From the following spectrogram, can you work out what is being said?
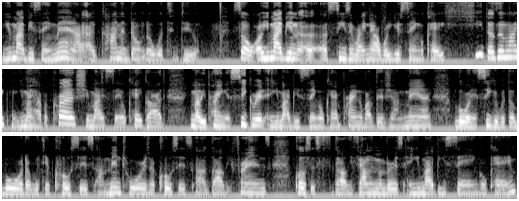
You might be saying, man, I, I kind of don't know what to do. So, or you might be in a, a season right now where you're saying, okay, he doesn't like me. You might have a crush. You might say, okay, God, you might be praying in secret and you might be saying, okay, I'm praying about this young man, Lord, in secret with the Lord or with your closest uh, mentors or closest uh, godly friends, closest godly family members. And you might be saying, okay,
